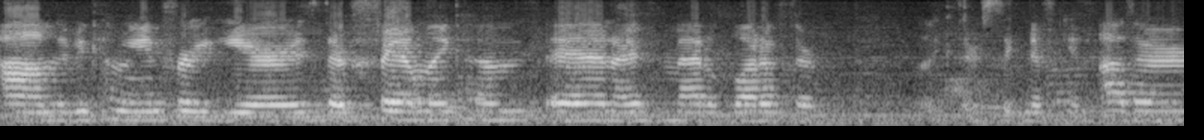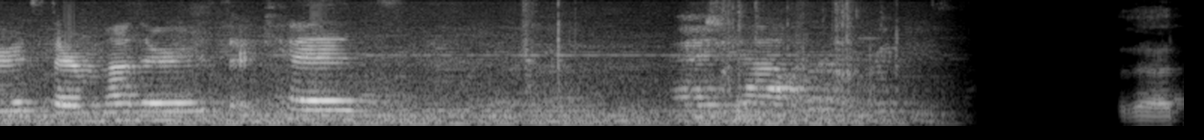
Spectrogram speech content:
Um, they've been coming in for years. Their family comes in. I've met a lot of their like their significant others, their mothers, their kids. that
